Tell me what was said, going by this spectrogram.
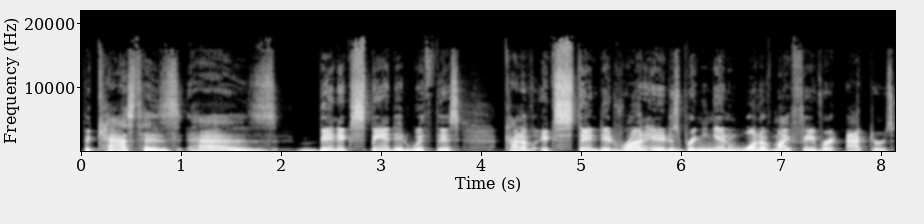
the cast has has been expanded with this kind of extended run and it is bringing in one of my favorite actors.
